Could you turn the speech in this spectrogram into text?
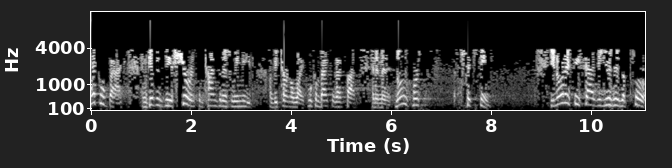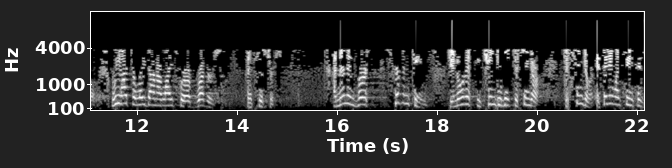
echo back, and give us the assurance and confidence we need of eternal life. We'll come back to that thought in a minute. Notice verse 16. You notice he says he uses a plural. We ought to lay down our lives for our brothers and sisters. And then in verse 17, do you notice he changes it to singular? To singular. If anyone sees his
